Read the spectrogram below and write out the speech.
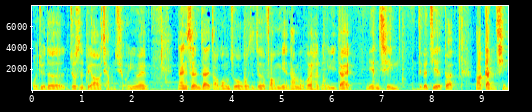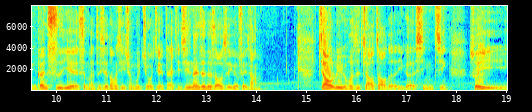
我觉得就是不要强求，因为男生在找工作或是这个方面，他们会很容易在年轻这个阶段把感情跟事业什么这些东西全部纠结在一起。其实男生这时候是一个非常焦虑或是焦躁的一个心境，所以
